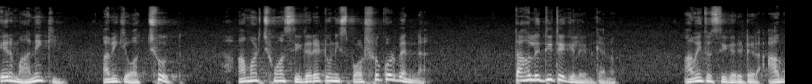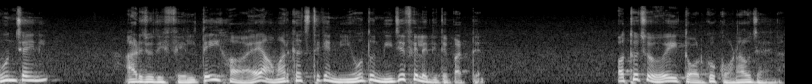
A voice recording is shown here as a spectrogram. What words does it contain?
এর মানে কি? আমি কি অচ্ছুত? আমার ছোঁয়া সিগারেট উনি স্পর্শ করবেন না? তাহলে দিতে গেলেন কেন? আমি তো সিগারেটের আগুন চাইনি। আর যদি ফেলতেই হয়, আমার কাছ থেকে নিয়েও তো নিজে ফেলে দিতে পারতেন। অথচ এই তর্ক করাও যায় না।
